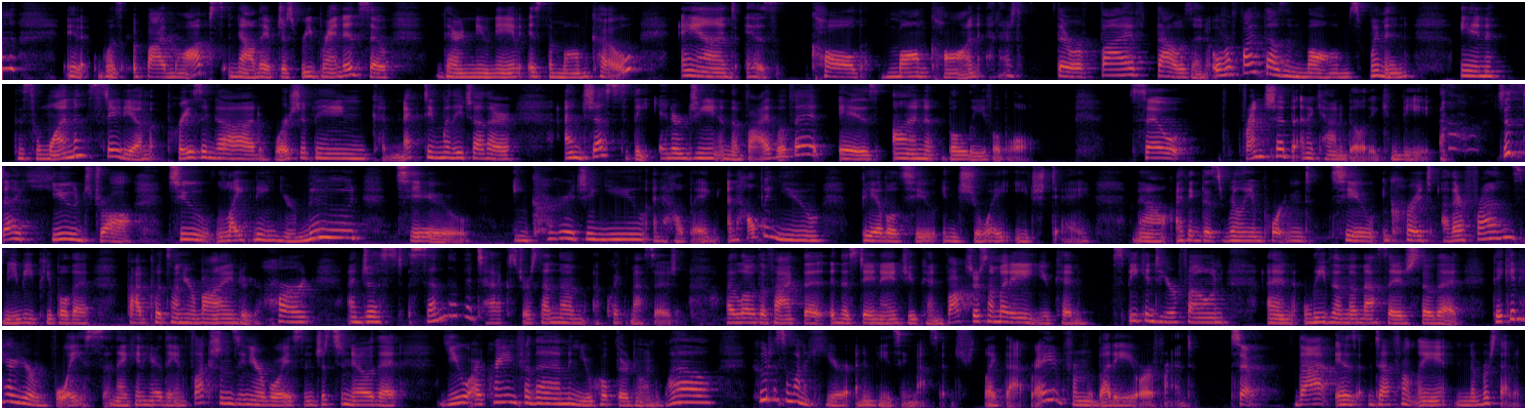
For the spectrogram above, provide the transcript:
It was by MOPS. Now they've just rebranded. So their new name is the Mom Co. And it was called MomCon. And there's there were 5,000, over 5,000 moms, women in this one stadium praising God, worshiping, connecting with each other. And just the energy and the vibe of it is unbelievable. So, friendship and accountability can be just a huge draw to lightening your mood, to encouraging you and helping, and helping you be able to enjoy each day. Now, I think that's really important to encourage other friends, maybe people that God puts on your mind or your heart, and just send them a text or send them a quick message. I love the fact that in this day and age, you can Voxer somebody, you can speak into your phone and leave them a message so that they can hear your voice and they can hear the inflections in your voice and just to know that you are praying for them and you hope they're doing well. Who doesn't want to hear an amazing message like that, right? From a buddy or a friend. So that is definitely number seven.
